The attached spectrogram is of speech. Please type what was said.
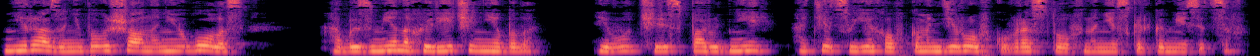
ни разу не повышал на нее голос. Об изменах и речи не было. И вот через пару дней отец уехал в командировку в Ростов на несколько месяцев,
